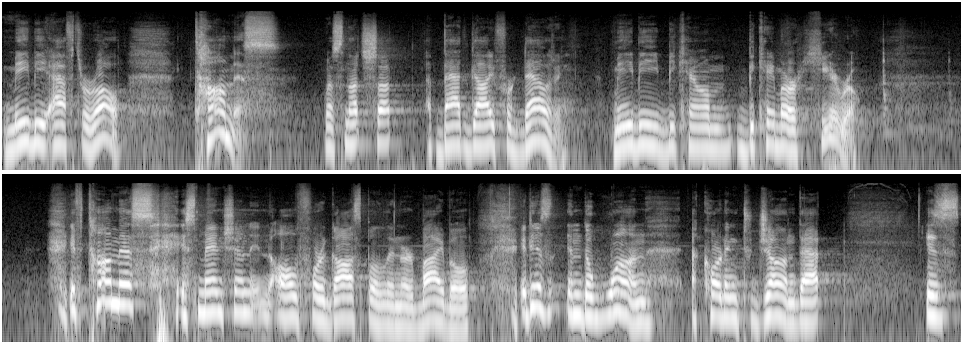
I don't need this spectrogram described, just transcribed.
Maybe after all, Thomas was not such a bad guy for doubting. Maybe became, became our hero. If Thomas is mentioned in all four Gospels in our Bible, it is in the one, according to John, that that is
